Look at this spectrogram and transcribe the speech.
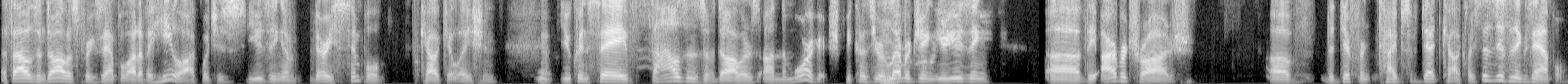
a thousand dollars, for example, out of a HELOC, which is using a very simple calculation, you can save thousands of dollars on the mortgage because you're Mm. leveraging, you're using uh, the arbitrage of the different types of debt calculations. This is just an example.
